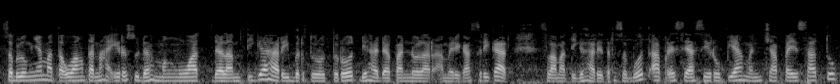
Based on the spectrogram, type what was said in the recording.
Sebelumnya mata uang tanah air sudah menguat dalam tiga hari berturut-turut di hadapan dolar Amerika Serikat. Selama tiga hari tersebut, apresiasi rupiah mencapai 1,58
